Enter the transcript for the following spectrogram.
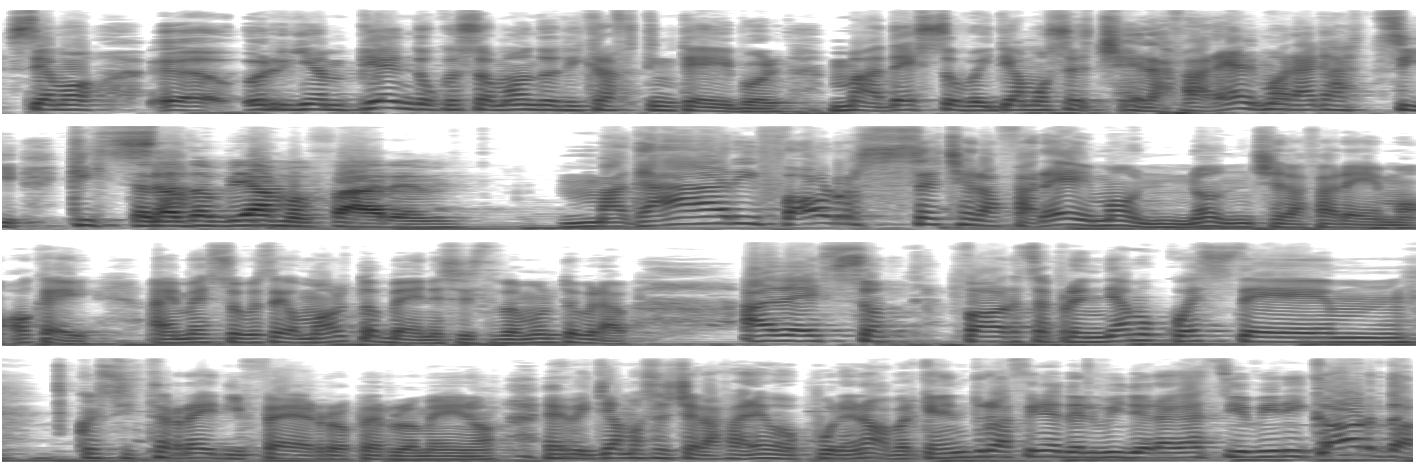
Stiamo eh, riempiendo questo mondo di crafting table Ma adesso vediamo se ce la faremo ragazzi Ce Chissà la dobbiamo fare. Magari, forse ce la faremo, non ce la faremo. Ok, hai messo queste cose molto bene, sei stato molto bravo. Adesso, forza, prendiamo queste, mm, questi tre di ferro perlomeno e vediamo se ce la faremo oppure no. Perché entro la fine del video, ragazzi, io vi ricordo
